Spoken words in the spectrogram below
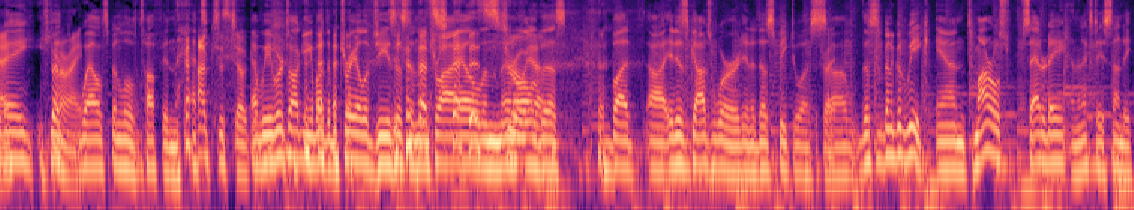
Saturday. It's been all right. Well, it's been a little tough in that. I'm just joking. And we were talking about the betrayal of Jesus and the trial and, and all yeah. of this. But uh, it is God's word and it does speak to us. Right. Uh, this has been a good week. And tomorrow's Saturday and the next day is Sunday.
